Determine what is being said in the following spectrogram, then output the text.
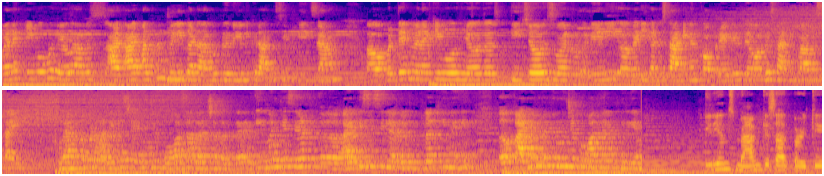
I, came over here, I, was I I, I couldn't believe that I would really crack the CPT exam. Uh, but then when I came over here, the teachers were really uh, very understanding and cooperative. They were always standing by my side. Ma'am का पढ़ाने का स्टाइल मुझे बहुत ज़्यादा अच्छा लगता है इवन कि सिर्फ़ आई लेवल तक ही नहीं फाइनल में भी मुझे बहुत हेल्प मिली है एक्सपीरियंस मैम के साथ पढ़ के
